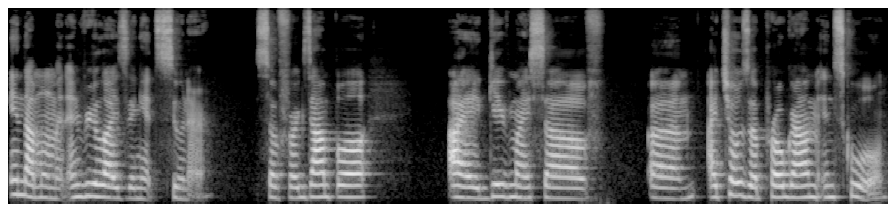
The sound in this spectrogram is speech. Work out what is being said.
in that moment and realizing it sooner. So, for example, I gave myself, um, I chose a program in school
